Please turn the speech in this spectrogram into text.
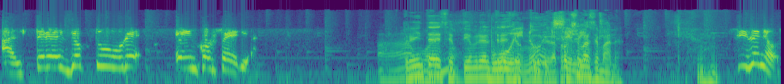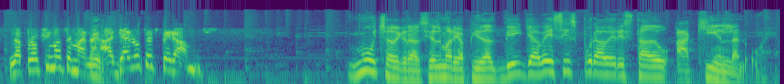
al 3 de octubre en Corferia. 30 de septiembre al 3 de octubre, la próxima semana. Sí, señor, la próxima semana. Allá los esperamos. Muchas gracias, María Piedad veces por haber estado aquí en la nube.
